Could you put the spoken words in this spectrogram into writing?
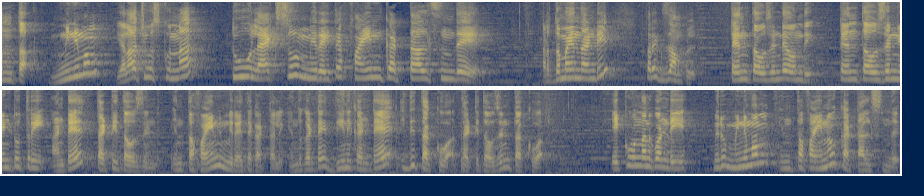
అంత. మినిమం ఎలా చూసుకున్నా టూ ల్యాక్స్ మీరైతే ఫైన్ కట్టాల్సిందే. అర్థమైందండి ఫర్ ఎగ్జాంపుల్ టెన్ థౌజండే ఉంది. టెన్ థౌజండ్ ఇంటూ త్రీ అంటే థర్టీ థౌజండ్ ఇంత ఫైన్ మీరైతే కట్టాలి. ఎందుకంటే దీనికంటే ఇది తక్కువ. థర్టీ థౌజండ్ తక్కువ. ఎక్కువ ఉందనుకోండి మీరు మినిమం ఇంత ఫైన్ కట్టాల్సిందే.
